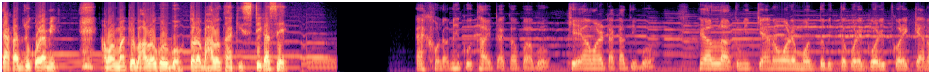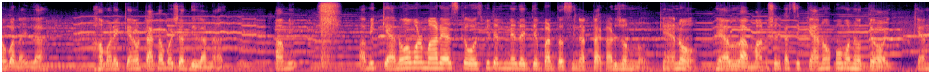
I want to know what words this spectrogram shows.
টাকা জু করে আমি আমার মাকে ভালো করব। তোরা ভালো থাকিস, ঠিক আছে? এখন আমি কোথায় টাকা পাবো? কে আমার টাকা দিব? হে আল্লাহ, তুমি কেন আমারে মধ্যবিত্ত করে, গরিব করে কেন বানাইলা? আমারে কেন টাকা পয়সা দিলা না? আমি আমি কেন আমার মারে আজকে হসপিটালে নিয়ে যাইতে পারতাছি না টাকার জন্য? কেন? হে আল্লাহ মানুষের কাছে কেন অপমান হতে হয়? কেন?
